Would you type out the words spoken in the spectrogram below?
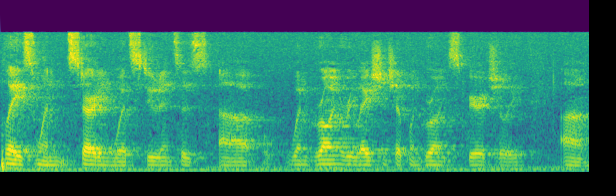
place when starting with students is uh, when growing a relationship, when growing spiritually. Um,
